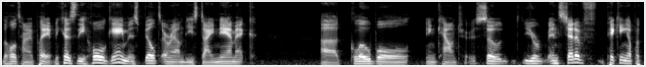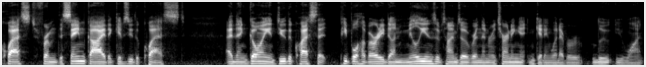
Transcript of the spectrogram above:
the whole time I played it because the whole game is built around these dynamic, uh, global encounters. So you're instead of picking up a quest from the same guy that gives you the quest. And then going and do the quest that people have already done millions of times over, and then returning it and getting whatever loot you want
